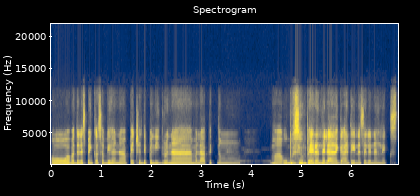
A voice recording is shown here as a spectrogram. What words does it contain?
oo, madalas pa yung kasabihan na petsa de peligro na, malapit ng maubos yung pera nila, nag-aantay na sila ng next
